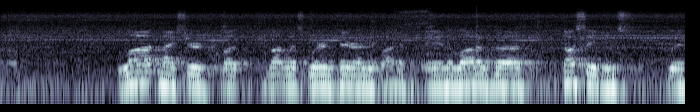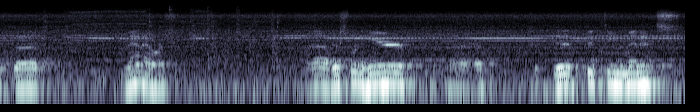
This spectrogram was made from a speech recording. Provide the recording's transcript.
So, A lot nicer, lot, lot less wear and tear on your body, and a lot of uh, cost savings with uh, man hours. Uh, this one here, uh, did 15 minutes,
